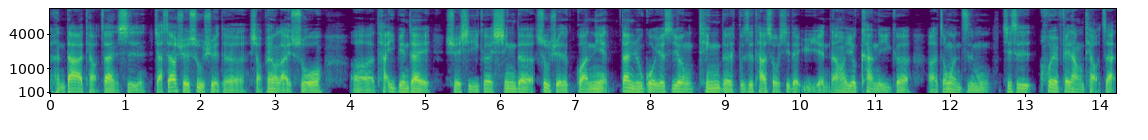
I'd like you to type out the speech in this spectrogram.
很大的挑战是，假设要学数学的小朋友来说。呃，他一边在学习一个新的数学的观念，但如果又是用听的，不是他熟悉的语言，然后又看了一个呃中文字幕，其实会非常挑战。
